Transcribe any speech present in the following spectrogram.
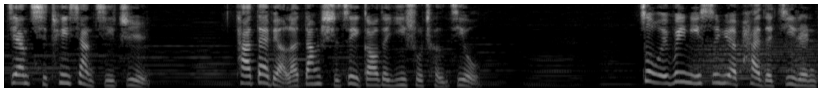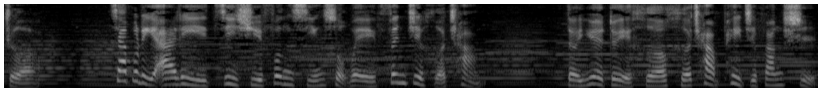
将其推向极致。他代表了当时最高的艺术成就。作为威尼斯乐派的继任者，加布里埃利继续奉行所谓分制合唱的乐队和合唱配置方式。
